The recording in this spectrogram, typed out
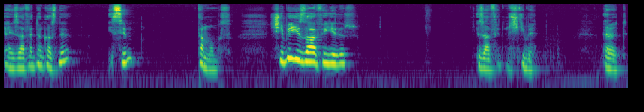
Yani izafetten kast ne? İsim tamlaması. Şibi izafi gelir. İzafe etmiş gibi. Evet.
